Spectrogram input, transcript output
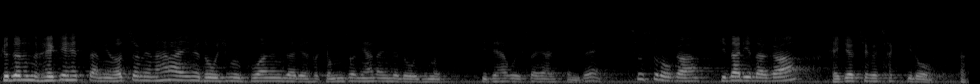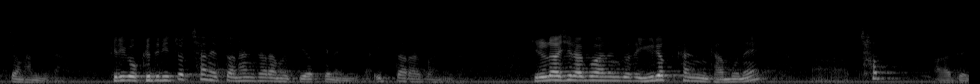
그들은 회개했다면 어쩌면 하나님의 도우심을 구하는 자리에서 겸손히 하나님의 도우심을 기대하고 있어야 할 텐데 스스로가 기다리다가 해결책을 찾기로 작정합니다. 그리고 그들이 쫓아냈던 한 사람을 기억해냅니다. 입다라고 사람. 길라시라고 하는 곳의 유력한 가문의 어, 첩 아들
